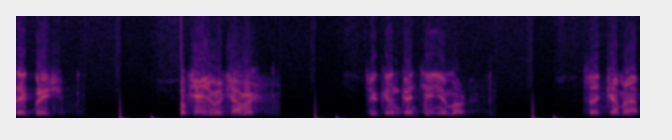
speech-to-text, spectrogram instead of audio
Deck bridge. Okay to recover? You can continue, Mark. So coming up.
